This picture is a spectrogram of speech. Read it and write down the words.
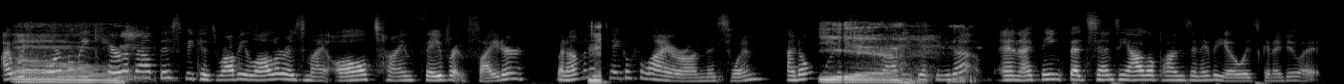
I would oh. normally care about this because Robbie Lawler is my all-time favorite fighter, but I'm going to take a flyer on this one. I don't want yeah. to get beat up, and I think that Santiago Ponzinibbio is going to do it.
